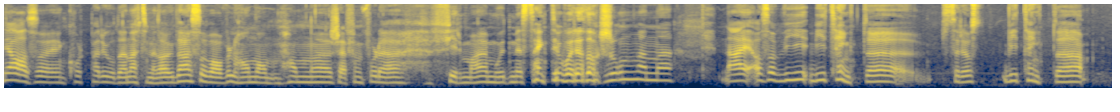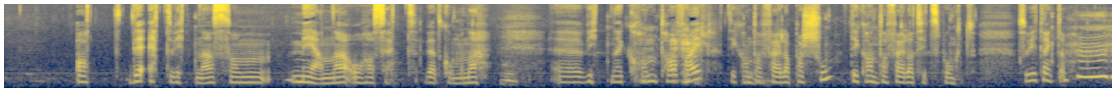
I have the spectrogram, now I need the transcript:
ja, altså En kort periode en ettermiddag der, så var vel han, han han sjefen for det firmaet mordmistenkt i vår redaksjon. Men eh, nei, altså vi, vi, tenkte seriøst Vi tenkte at det er ett vitne som mener å ha sett vedkommende. Mm. Eh, Vitner kan ta feil. De kan ta feil av person, de kan ta feil av tidspunkt. Så vi tenkte hm,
